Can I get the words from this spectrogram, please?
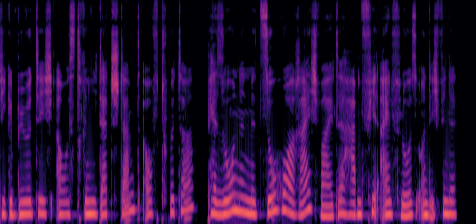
die gebürtig aus Trinidad stammt, auf Twitter. Personen mit so hoher Reichweite haben viel Einfluss und ich finde,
